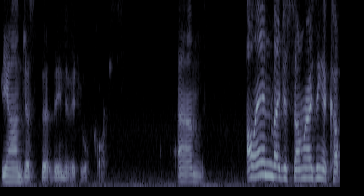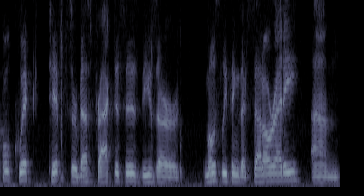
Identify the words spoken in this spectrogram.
beyond just the, the individual course. Um, I'll end by just summarizing a couple quick tips or best practices. These are mostly things I've said already, um,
